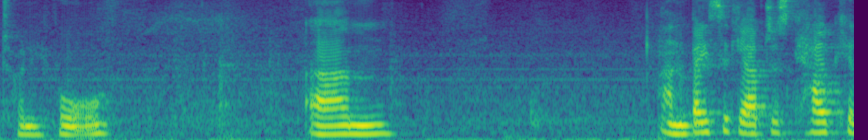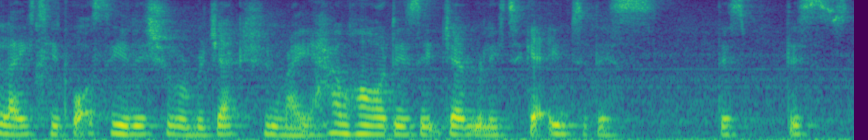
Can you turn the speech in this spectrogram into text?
24. Um, and basically, I've just calculated what's the initial rejection rate. How hard is it generally to get into this this this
